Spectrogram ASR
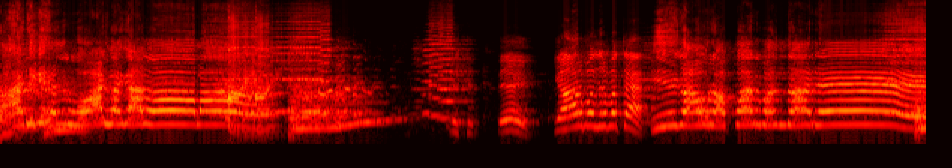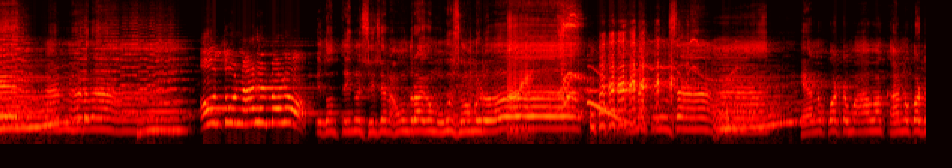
ದಾಡಿಗೆ ಹೆದ್ರು ಓಡ್ಬೇಕಾಲೋ ಏ ಯಾರು ಬಂದ್ರು ಮತ್ತೆ? ಈಗ ಅವ್ರ ಅಪ್ಪಾರು ಬಂದಾರೆ. ನನ್ನ ಹಡ್ದ. ಅವನ್ ತಗೊಂಡು ನಾನೇನ್ ಮಾಡು. ಇದೊಂದು ತಿಂಗಳು ಸೀಸನ್ ಅವಂದ್ರಾಗ ಕೂಸ ಹೆಣ್ಣು ಕೊಟ್ಟ ಮಾವ ಕಣ್ಣು ಕೊಟ್ಟ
